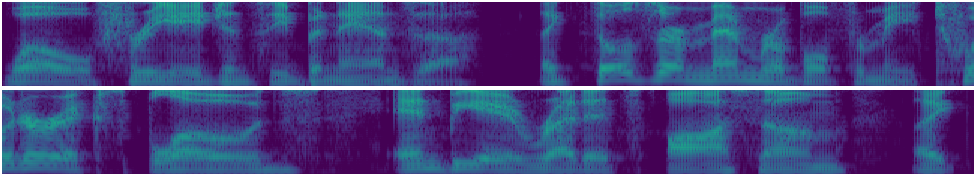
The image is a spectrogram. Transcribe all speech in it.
whoa, free agency bonanza. Like those are memorable for me. Twitter explodes, NBA Reddit's awesome. Like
